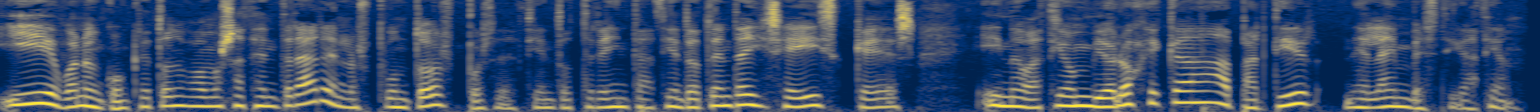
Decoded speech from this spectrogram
y bueno, en concreto nos vamos a centrar en los puntos pues de 130 a 136, que es innovación biológica a partir de la investigación.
